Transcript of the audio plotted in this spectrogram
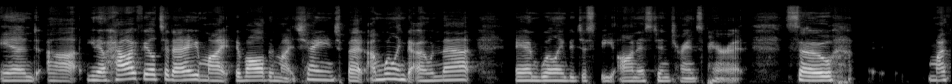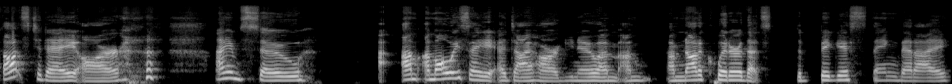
And, uh, you know, how I feel today might evolve and might change, but I'm willing to own that and willing to just be honest and transparent. So, my thoughts today are I am so I'm I'm always a, a diehard, you know, I'm I'm I'm not a quitter. That's the biggest thing that I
